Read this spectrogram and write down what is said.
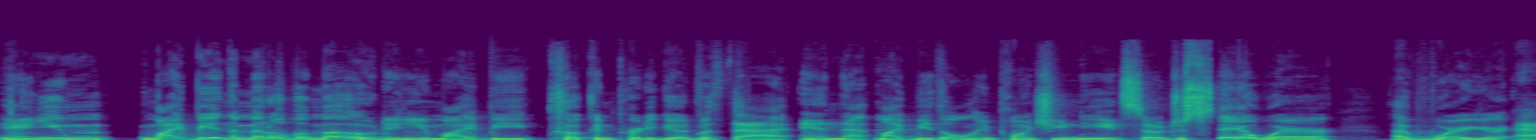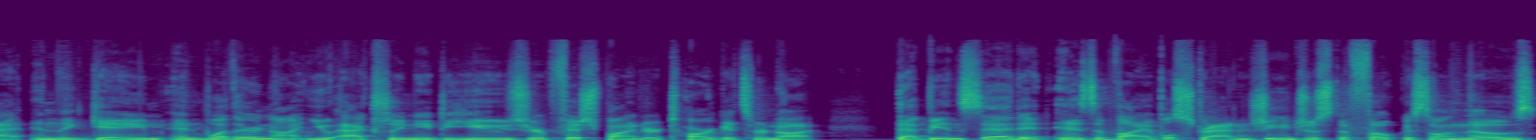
and you might be in the middle of a mode and you might be cooking pretty good with that. And that might be the only points you need. So just stay aware of where you're at in the game and whether or not you actually need to use your fish finder targets or not. That being said, it is a viable strategy just to focus on those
